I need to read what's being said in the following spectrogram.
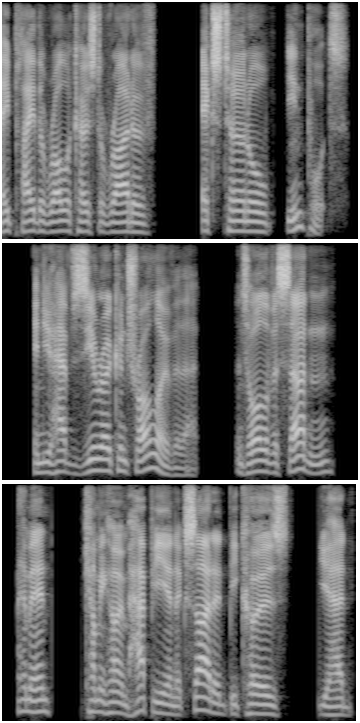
they play the roller coaster ride of external inputs and you have zero control over that. And so all of a sudden, hey man, coming home happy and excited because you had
